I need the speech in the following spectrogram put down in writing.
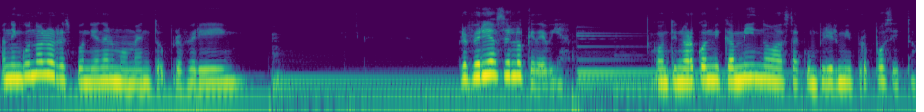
A ninguno lo respondí en el momento, preferí... Preferí hacer lo que debía, continuar con mi camino hasta cumplir mi propósito.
